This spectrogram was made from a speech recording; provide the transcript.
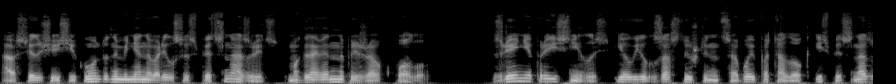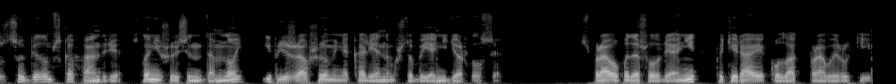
А в следующую секунду на меня навалился спецназовец, мгновенно прижав к полу. Зрение прояснилось. Я увидел застывший над собой потолок и спецназовца в белом скафандре, склонившегося надо мной и прижавшего меня коленом, чтобы я не дергался. Справа подошел Леонид, потирая кулак правой руки.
